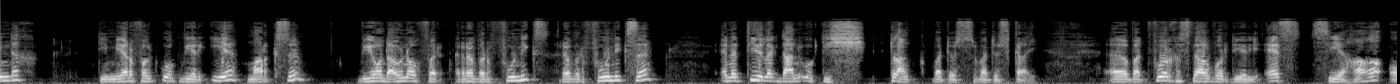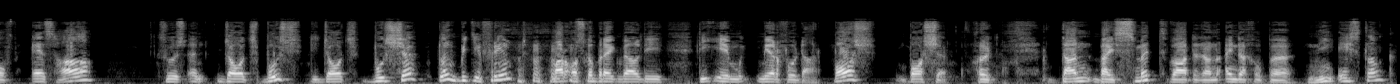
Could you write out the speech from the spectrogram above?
eindig. Die meervoud ook weer e, markse. Wie onthou nog vir river phoenix, river phoenixe en natuurlik dan ook die sh klank wat ons wat ons kry. Uh wat voorgestel word deur die SCH of SH soos in George Bush, die George Bushe, klink bietjie vreemd, maar ons gebruik wel die die e meervoud daar. Bosch, Bosche. Goed. Dan by Smit waar dit dan eindig op 'n nie S klank.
